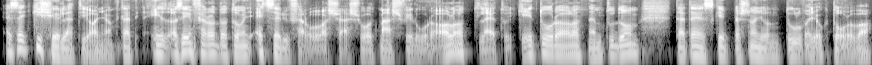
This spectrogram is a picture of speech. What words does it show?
Ez egy kísérleti anyag, tehát az én feladatom egy egyszerű felolvasás volt másfél óra alatt, lehet, hogy két óra alatt, nem tudom, tehát ehhez képest nagyon túl vagyok tolva.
